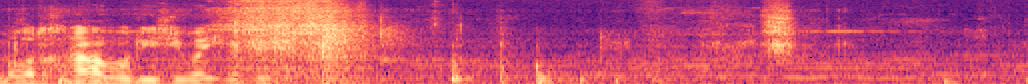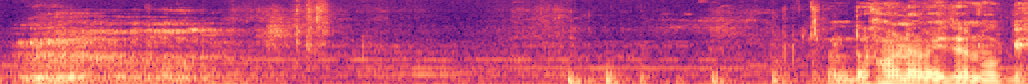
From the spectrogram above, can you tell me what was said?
ਬਹੁਤ ਖਰਾਬ ਹੋ ਰਹੀ ਸੀ ਬਾਈ ਗੱਡੀ ਤੁਹਾਨੂੰ ਦਿਖਾਉਣਾ ਬਈ ਤੁਹਾਨੂੰ ਅੱਗੇ।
